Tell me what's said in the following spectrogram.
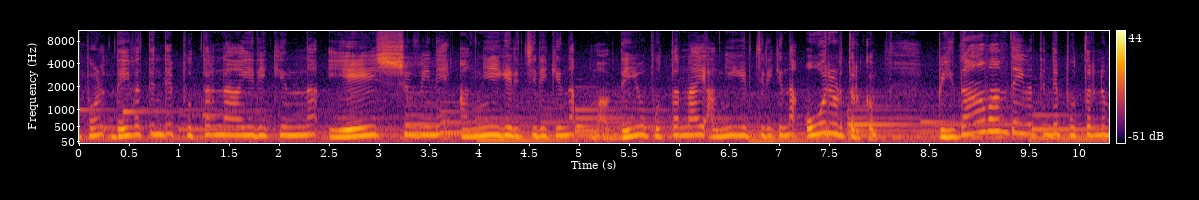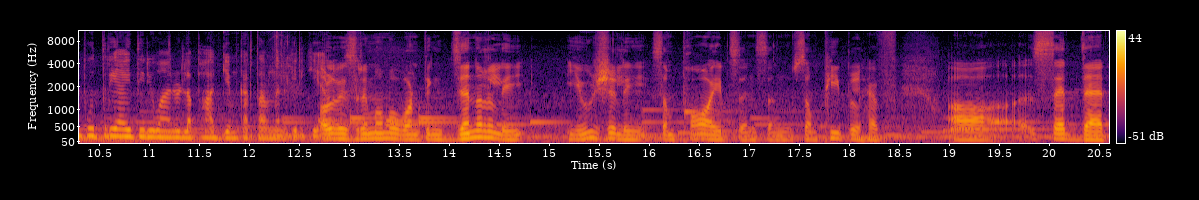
ഇപ്പോൾ ദൈവത്തിന്റെ പുത്രനായിരിക്കുന്ന യേശുവിനെ അംഗീകരിച്ചിരിക്കുന്ന ദൈവപുത്രനായി അംഗീകരിച്ചിരിക്കുന്ന ഓരോരുത്തർക്കും പിതാവാം ദൈവത്തിന്റെ പുത്രനും പുത്രിയായി തിരുവാനുള്ള ഭാഗ്യം കർത്താവ് usually, some poets and some, some people have uh, said that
